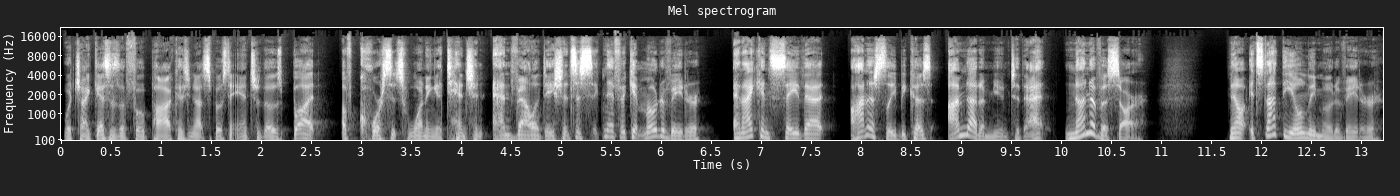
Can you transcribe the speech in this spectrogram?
which I guess is a faux pas because you're not supposed to answer those. But of course, it's wanting attention and validation. It's a significant motivator. And I can say that honestly because I'm not immune to that. None of us are. Now, it's not the only motivator,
